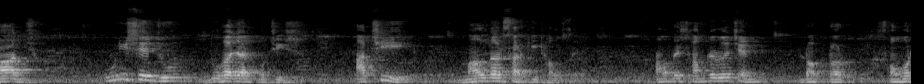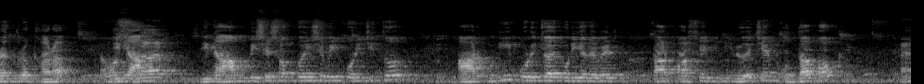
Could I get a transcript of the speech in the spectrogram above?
আজ উনিশে জুন দু হাজার পঁচিশ আছি মালদার সার্কিট হাউসে। আমাদের সামনে রয়েছেন ডক্টর সমরেন্দ্র খাড়া যিনি আম- যিনি আম বিশেষজ্ঞ হিসেবেই পরিচিত আর উনি পরিচয় করিয়ে দেবেন। তার পাশে যিনি রয়েছেন অধ্যাপক হ্যাঁ।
